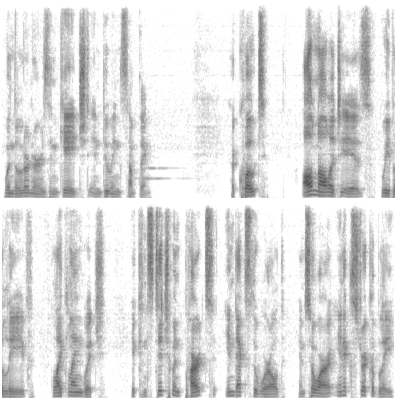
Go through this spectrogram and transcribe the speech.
when the learner is engaged in doing something. A quote, all knowledge is, we believe, like language. Its constituent parts index the world and so are inextricably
